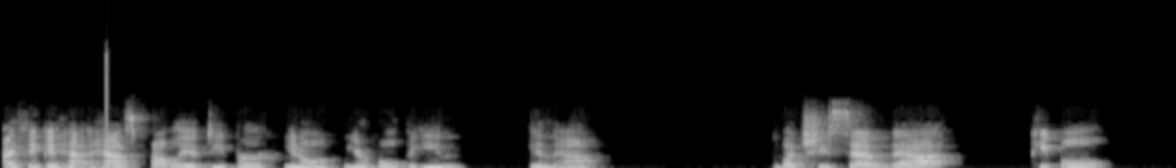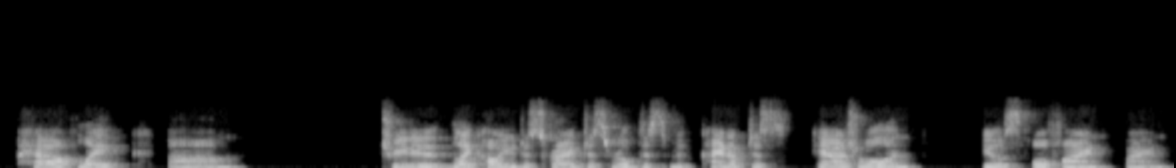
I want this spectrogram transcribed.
I think it ha- has probably a deeper, you know, your whole being in that. But she said that people have like um, treated it like how you described, just real, just kind of just casual, and feels, oh, fine, fine.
